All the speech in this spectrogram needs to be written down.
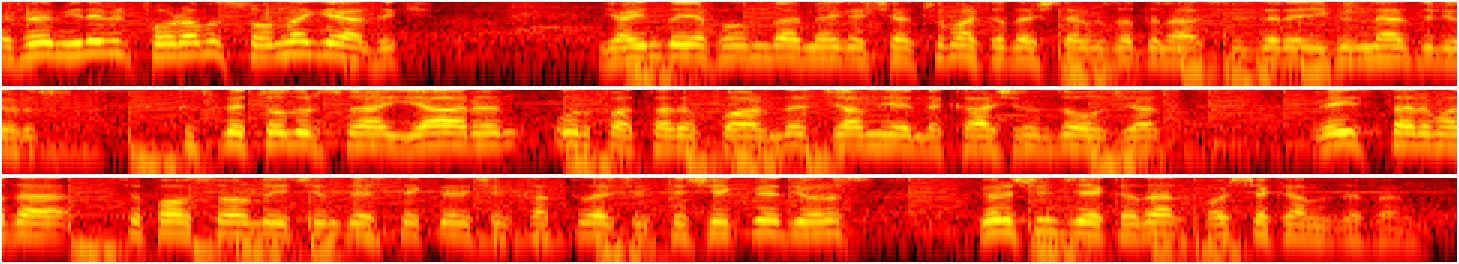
Efendim yine bir programın sonuna geldik. Yayında yapımında emeği geçen tüm arkadaşlarımız adına sizlere iyi günler diliyoruz. Kısmet olursa yarın Urfa Tarım Fuarı'nda canlı yayında karşınızda olacağız. Reis Tarım'a da sponsorluğu için, destekler için, katkılar için teşekkür ediyoruz. Görüşünceye kadar hoşçakalınız efendim.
